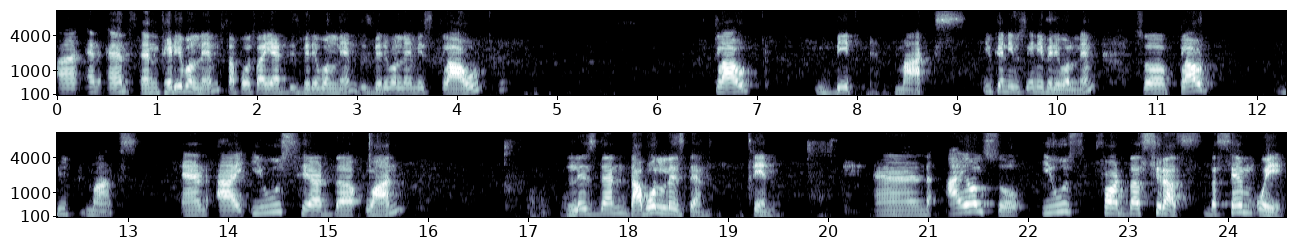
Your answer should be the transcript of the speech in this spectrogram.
uh, and, and, and variable name. Suppose I add this variable name. This variable name is cloud, cloud bit mask. You can use any variable name. So cloud bit mask and I use here the one less than double less than 10 and I also use for the cirrus the same way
